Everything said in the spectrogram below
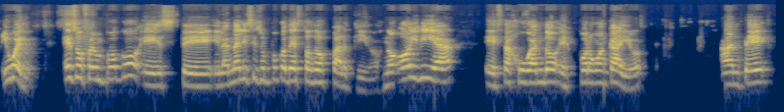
Y bueno, eso fue un poco este, el análisis un poco de estos dos partidos, ¿no? Hoy día está jugando Sport Huancayo ante,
